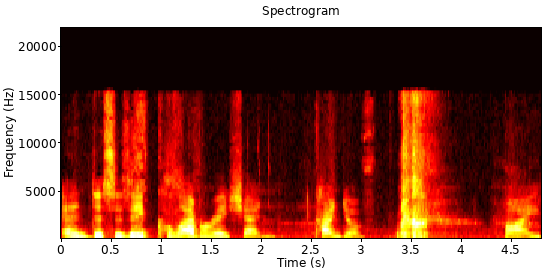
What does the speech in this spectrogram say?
and this is a collaboration kind of. Bye.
